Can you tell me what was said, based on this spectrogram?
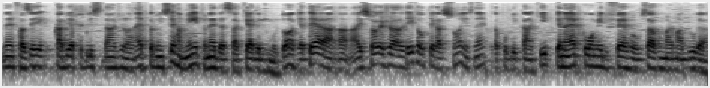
né, fazer caber a publicidade lá. Na época do encerramento, né, dessa queda de Murdoch, até a, a- a história já teve alterações, né, para publicar aqui, porque na época o Homem de Ferro usava uma armadura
